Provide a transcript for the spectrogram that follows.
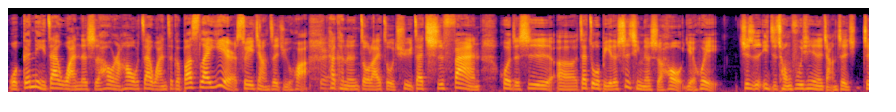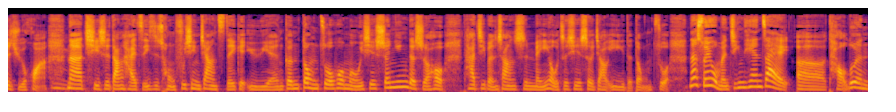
我跟你在玩的时候，然后在玩这个 Buzz Lightyear，所以讲这句话。他可能走来走去，在吃饭，或者是呃在做别的事情的时候，也会。就是一直重复性的讲这这句话，嗯。那其实当孩子一直重复性这样子的一个语言跟动作或某一些声音的时候，他基本上是没有这些社交意义的动作。那所以我们今天在呃讨论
